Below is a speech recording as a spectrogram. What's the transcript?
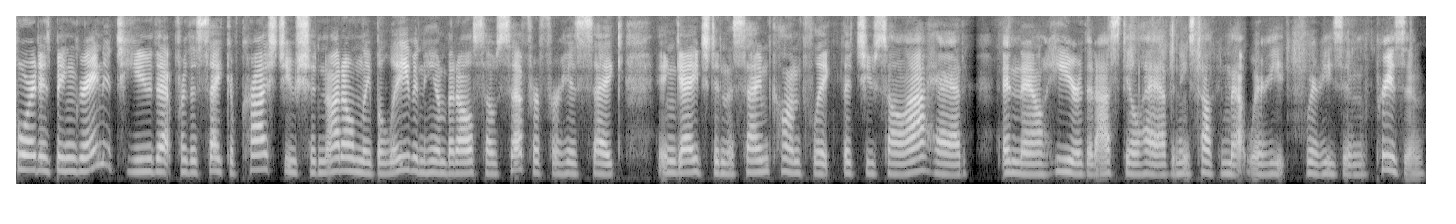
For it has been granted to you that for the sake of Christ you should not only believe in him, but also suffer for his sake, engaged in the same conflict that you saw I had, and now hear that I still have. And he's talking about where he where he's in prison.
